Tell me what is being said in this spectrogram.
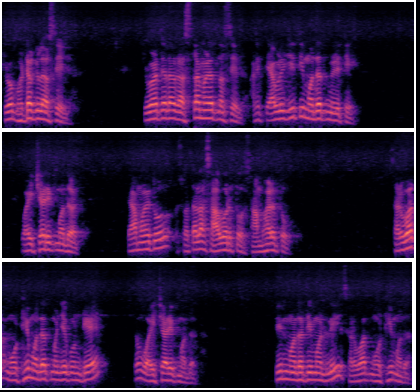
किंवा भटकलं असेल किंवा त्याला रस्ता मिळत नसेल आणि त्यावेळी जी ती मदत मिळते वैचारिक मदत त्यामुळे तो स्वतःला सावरतो सांभाळतो. सर्वात मोठी मदत म्हणजे कोणती आहे? तर वैचारिक मदत. तीन मदतीमधली सर्वात मोठी मदत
